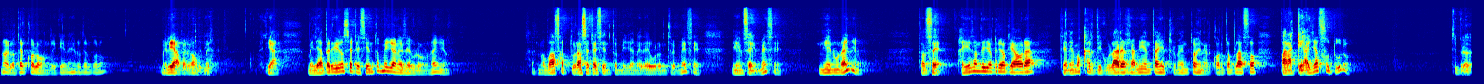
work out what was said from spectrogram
no, el Hotel Colón, ¿de quién es el Hotel Colón? Meliá, perdón, Meliá. Meliá ha perdido 700 millones de euros en un año. no va a facturar 700 millones de euros en tres meses, ni en seis meses, ni en un año. Entonces, ahí es donde yo creo que ahora tenemos que articular herramientas e instrumentos en el corto plazo para que haya futuro. Sí, pero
